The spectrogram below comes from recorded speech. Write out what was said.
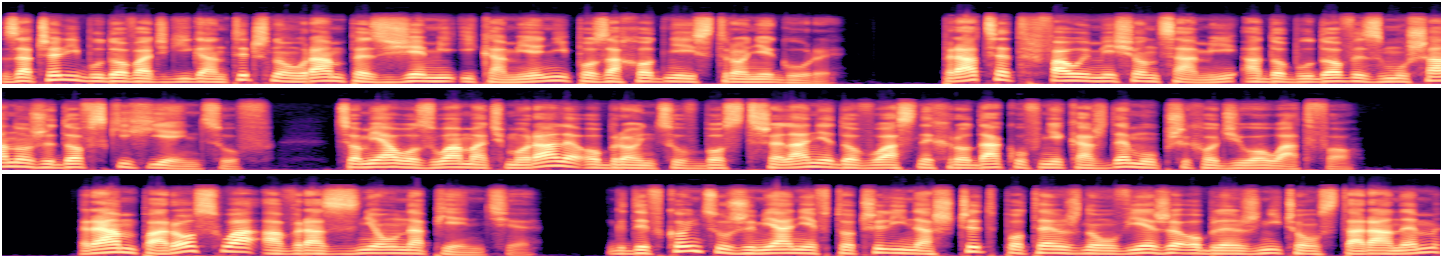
zaczęli budować gigantyczną rampę z ziemi i kamieni po zachodniej stronie góry. Prace trwały miesiącami, a do budowy zmuszano żydowskich jeńców, co miało złamać morale obrońców, bo strzelanie do własnych rodaków nie każdemu przychodziło łatwo. Rampa rosła, a wraz z nią napięcie. Gdy w końcu Rzymianie wtoczyli na szczyt potężną wieżę oblężniczą Staranem,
